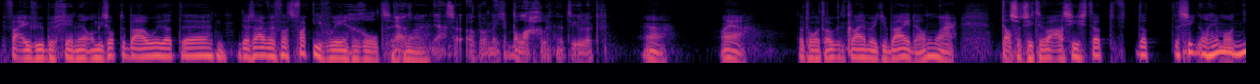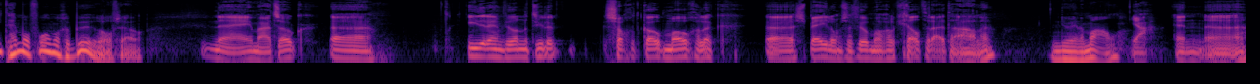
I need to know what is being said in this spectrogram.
vijf uur beginnen om iets op te bouwen, dat, eh, daar zijn we wat vak niet voor ingerold. Zeg ja, maar. ja, is ook wel een beetje belachelijk natuurlijk. Ja, maar ja, dat hoort ook een klein beetje bij dan. Maar dat soort situaties, dat, dat, dat zie ik nog helemaal niet helemaal voor me gebeuren of zo. Nee, maar het is ook... iedereen wil natuurlijk zo goedkoop mogelijk eh, spelen om zoveel mogelijk geld eruit te halen. Nu helemaal. Ja, en eh,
